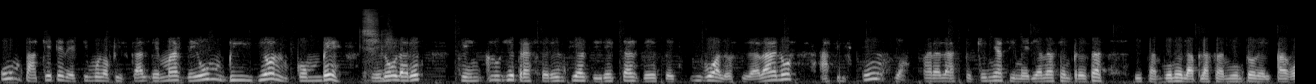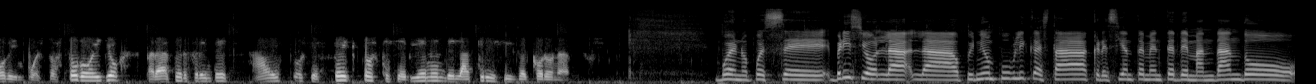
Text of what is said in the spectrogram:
un paquete de estímulo fiscal de más de un billón con B de dólares que incluye transferencias directas de efectivo a los ciudadanos, asistencia para las pequeñas y medianas empresas y también el aplazamiento del pago de impuestos. Todo ello para hacer frente a estos efectos que se vienen de la crisis del coronavirus. Bueno, pues eh, Bricio, la, opinión pública está crecientemente demandando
